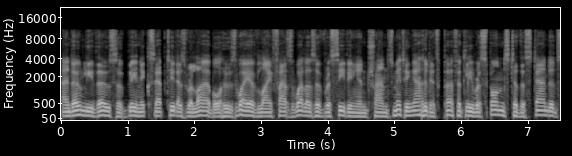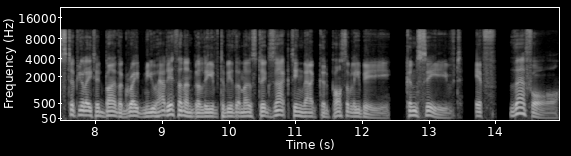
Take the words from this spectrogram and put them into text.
and only those have been accepted as reliable whose way of life as well as of receiving and transmitting ahadith perfectly responds to the standards stipulated by the great muhaddithin and believed to be the most exacting that could possibly be conceived. If, Therefore,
